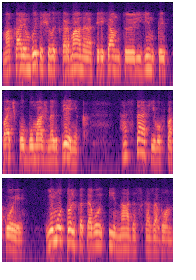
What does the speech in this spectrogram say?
Маккалем вытащил из кармана перетянутую резинкой пачку бумажных денег. «Оставь его в покое. Ему только того и надо», — сказал он.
